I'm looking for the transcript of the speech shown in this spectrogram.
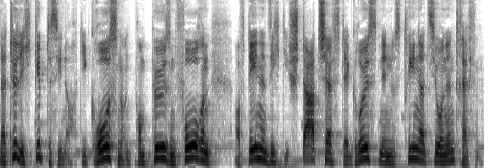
Natürlich gibt es sie noch, die großen und pompösen Foren, auf denen sich die Staatschefs der größten Industrienationen treffen.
